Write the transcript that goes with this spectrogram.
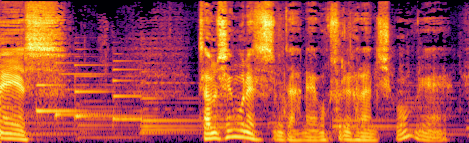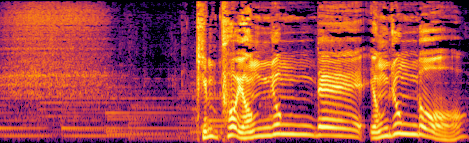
AS. 잠시 흥분했었습니다. 네, 목소리를 가라앉히고, 예. 김포 영종대, 영종도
